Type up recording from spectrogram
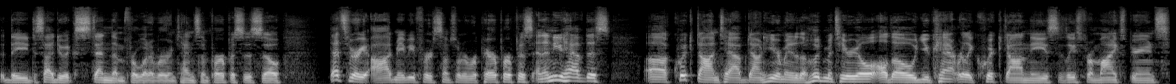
they decide to extend them for whatever intents and purposes. So that's very odd, maybe for some sort of repair purpose. And then you have this uh, quick don tab down here made of the hood material, although you can't really quick don these, at least from my experience.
